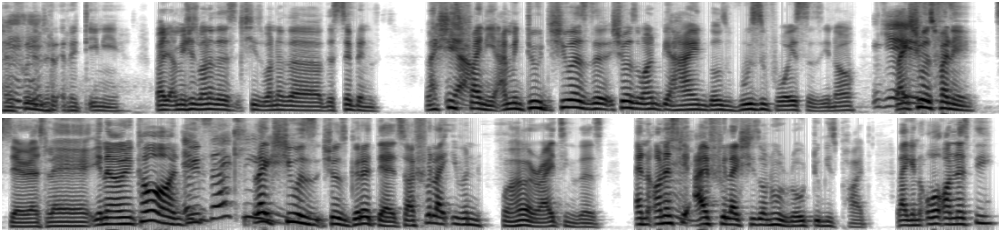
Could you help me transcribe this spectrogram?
Her full name's Mm-hmm. Re- Retini. But I mean, she's one of the she's one of the the siblings. Like she's Yeah. funny. I mean, dude, she was the she was the one behind those vuzu voices. You know, Yeah. like she was funny. Seriously, you know, I mean, come on, dude. Exactly. Like she was she was good at that. So I feel like even for her writing this, and honestly, Mm. I feel like she's the one who wrote Tumi's part. Like in all honesty,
